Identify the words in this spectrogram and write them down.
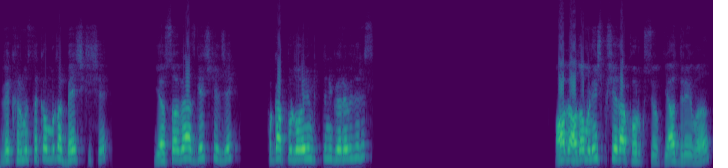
Ve kırmızı takım burada 5 kişi. Yasuo biraz geç gelecek. Fakat burada oyunun bittiğini görebiliriz. Abi adamın hiçbir şeyden korkusu yok ya Draven'ın.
